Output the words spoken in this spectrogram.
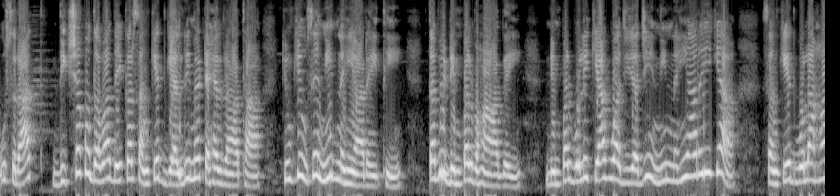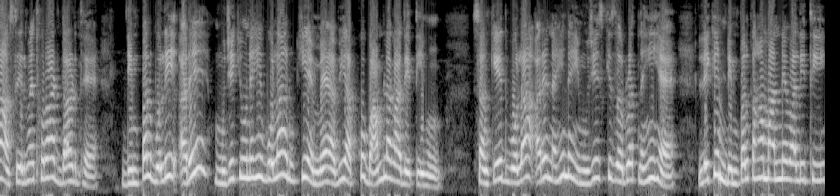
उस रात दीक्षा को दवा देकर संकेत गैलरी में टहल रहा था, क्योंकि उसे नींद नहीं आ रही थी। तभी डिम्पल वहाँ आ गई। डिम्पल बोली, क्या हुआ जीजा जी? नींद नहीं आ रही क्या? संकेत बोला हाँ सिर में थोड़ा दर्द है। डिम्पल बोली, अरे, मुझे क्यों नहीं बोला? रुकिए, मैं अभी आपको बाम लगा देती हूँ। संकेत बोला, अरे, नहीं नहीं, मुझे इसकी ज़रूरत नहीं है। लेकिन डिम्पल कहाँ मानने वाली थी?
